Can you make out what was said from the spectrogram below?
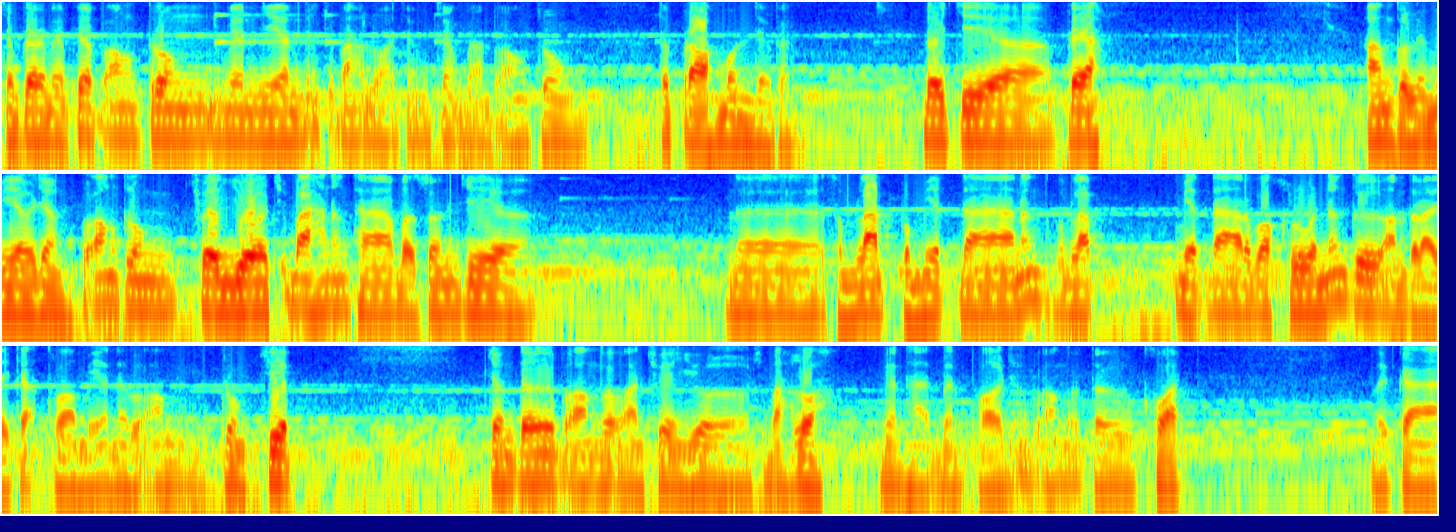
ចឹងព្រះមេភាពព្រះអង្គទ្រង់មានញាណចឹងច្បាស់លាស់ចឹងចឹងបានព្រះអង្គទ្រង់ទៅប្រោសមុនចឹងទៅដូចជាព្រះអង្គលមៀលអញ្ចឹងព្រះអង្គទ្រង់ឆ្វេងយល់ច្បាស់ហ្នឹងថាបើសិនជាសម្រាប់ពមេដាហ្នឹងសម្រាប់មេដារបស់ខ្លួនហ្នឹងគឺអន្តរាយកធម៌មានព្រះអង្គទ្រង់ជាតិអញ្ចឹងទៅព្រះអង្គក៏បានឆ្វេងយល់ច្បាស់លាស់មានហេតុមានផលអញ្ចឹងព្រះអង្គក៏ទៅខាត់នៅការ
